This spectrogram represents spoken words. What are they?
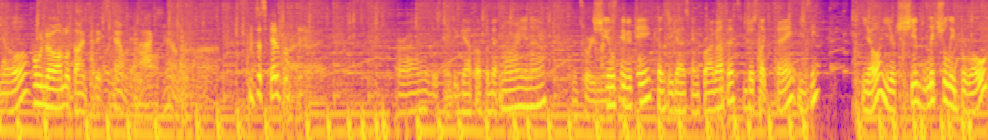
Yo. Oh no, I'm not dying to this. Hell no. Hell no. Just hit him from. Alright, just need to gap up a bit more, you know. Shield. PvP, because you guys can cry about it, just like today, easy. Yo, your shield literally broke.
